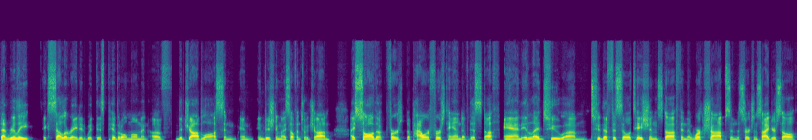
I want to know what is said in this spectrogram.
that really accelerated with this pivotal moment of the job loss and and envisioning myself into a job. I saw the first the power firsthand of this stuff, and it led to um, to the facilitation stuff and the workshops and the search inside yourself.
